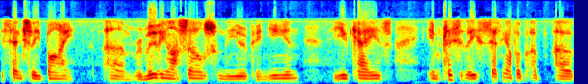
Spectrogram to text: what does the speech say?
essentially by um, removing ourselves from the European Union, the UK is implicitly setting up a, a, a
